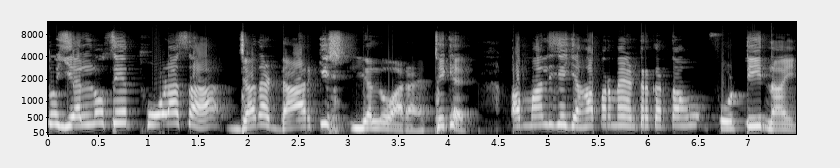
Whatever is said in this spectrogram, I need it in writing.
तो येलो से थोड़ा सा ज़्यादा डार्किश येलो आ रहा है, ठीक है? अब मान लीजिए, यहाँ पर मैं एंटर करता हूँ 49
